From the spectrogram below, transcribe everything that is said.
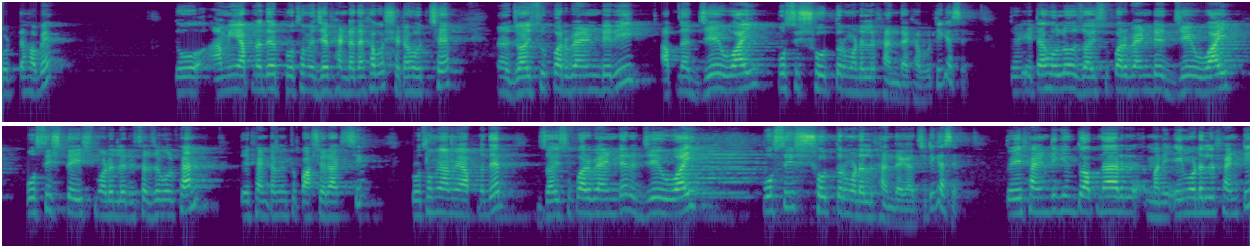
করতে হবে। তো আমি আপনাদের প্রথমে যে ফ্যানটা দেখাবো সেটা হচ্ছে জয় সুপার ব্র্যান্ডেরই আপনার জে ওয়াই পঁচিশ সত্তর মডেলের ফ্যান দেখাবো, ঠিক আছে? তো এটা হলো জয় সুপার ব্র্যান্ডের জে ওয়াই পঁচিশ তেইশ মডেলের রিচার্জেবল ফ্যান তো এই ফ্যানটা আমি একটু পাশে রাখছি। প্রথমে আমি আপনাদের জয় সুপার ব্র্যান্ডের জে ওয়াই পঁচিশ সত্তর মডেল ফ্যান দেখাচ্ছি, ঠিক আছে? তো এই ফ্যানটি কিন্তু আপনার মানে এই মডেলের ফ্যানটি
